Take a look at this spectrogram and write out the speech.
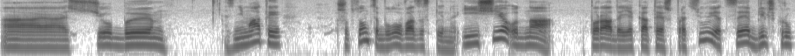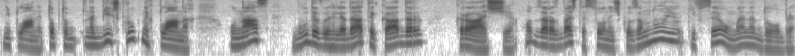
а, щоб знімати, щоб сонце було у вас за спиною. І ще одна порада, яка теж працює, це більш крупні плани. Тобто на більш крупних планах у нас буде виглядати кадр краще. От зараз бачите, сонечко за мною і все у мене добре.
